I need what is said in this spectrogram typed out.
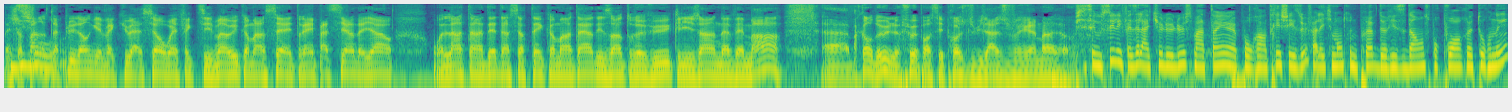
ben, je pense, jours. la plus longue évacuation. Ouais, effectivement, eux commençaient à être impatients d'ailleurs. On l'entendait dans certains commentaires des entrevues que les gens en avaient marre. Euh, par contre, eux, le feu est passé proche du village vraiment là. Puis c'est aussi, les faisaient la queue ce matin euh, pour rentrer chez eux. Fallait qu'ils montrent une preuve de résidence pour pouvoir retourner.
